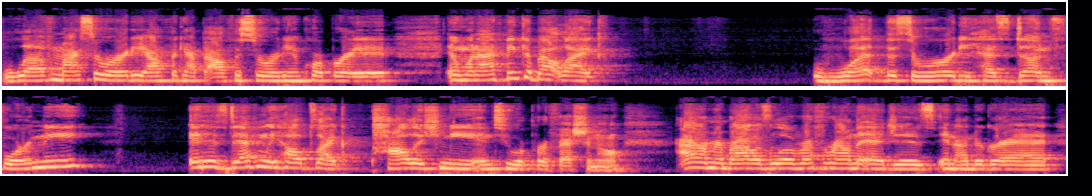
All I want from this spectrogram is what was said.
love my sorority, Alpha Kappa Alpha Sorority Incorporated. And when I think about like what the sorority has done for me, it has definitely helped like polish me into a professional. I remember I was a little rough around the edges in undergrad.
